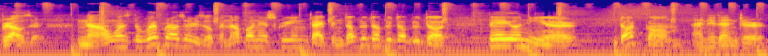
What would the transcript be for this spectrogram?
browser. Now, once the web browser is open up on your screen, type in www.payoneer.com and hit enter.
